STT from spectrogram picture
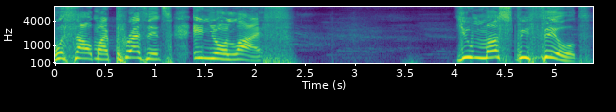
without my presence in your life. You must be filled.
